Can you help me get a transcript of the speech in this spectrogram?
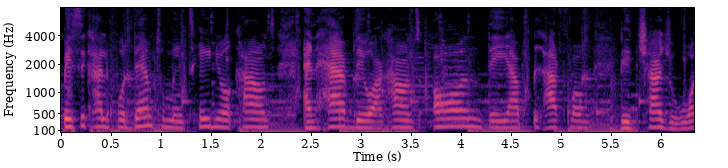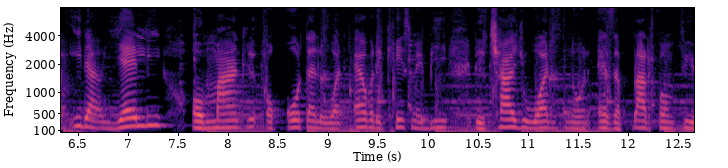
Basically, for them to maintain your account and have their account on their platform, they charge you what either yearly or monthly or quarterly, whatever the case may be. They charge you what is known as a platform platform fee.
